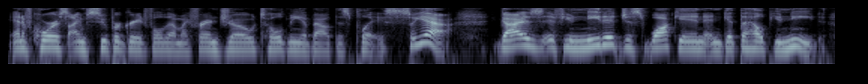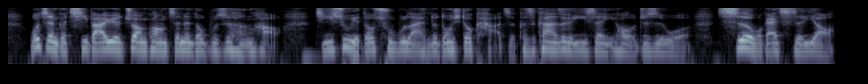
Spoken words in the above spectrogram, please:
And of course, I'm super grateful that my friend Joe told me about this place. So, yeah, guys, if you need it, just walk in and get the help you need. 我整个七八月状况真的都不是很好，急数也都出不来，很多东西都卡着。可是看了这个医生以后，就是我吃了我该吃的药，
